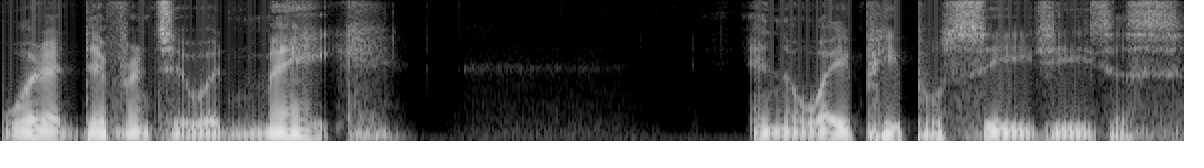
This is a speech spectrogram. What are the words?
what a difference it would make in the way people see Jesus.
